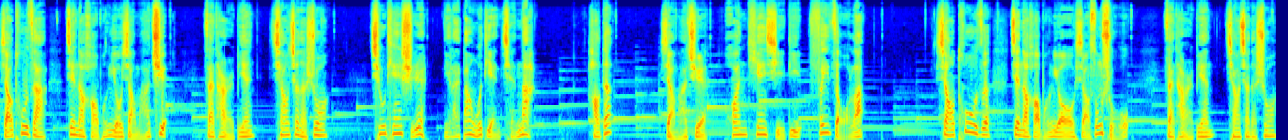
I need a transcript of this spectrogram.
小兔子，见到好朋友小麻雀，在他耳边悄悄地说：“秋天时，你来帮我点钱呐。”好的，小麻雀欢天喜地飞走了。小兔子见到好朋友小松鼠。在他耳边悄悄地说：“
